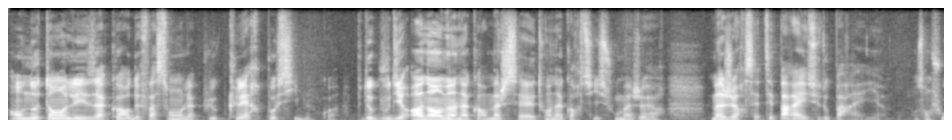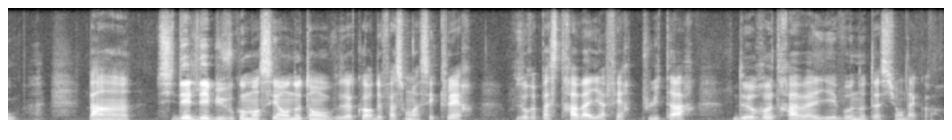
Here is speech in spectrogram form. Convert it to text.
en notant les accords de façon la plus claire possible. Quoi. Plutôt que vous dire oh non mais un accord maj 7 ou un accord 6 ou majeur, majeur 7, c'est pareil, c'est tout pareil, on s'en fout. Ben si dès le début vous commencez en notant vos accords de façon assez claire, vous n'aurez pas ce travail à faire plus tard de retravailler vos notations d'accords.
